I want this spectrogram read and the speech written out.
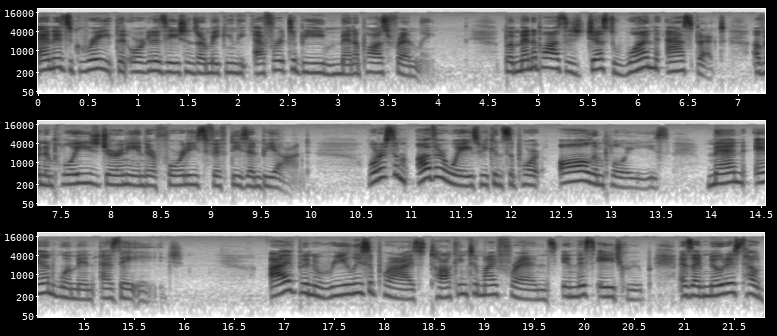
And it's great that organizations are making the effort to be menopause friendly. But menopause is just one aspect of an employee's journey in their 40s, 50s, and beyond. What are some other ways we can support all employees, men and women, as they age? I've been really surprised talking to my friends in this age group as I've noticed how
